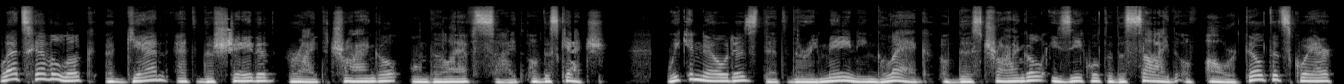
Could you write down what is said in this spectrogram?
let's have a look again at the shaded right triangle on the left side of the sketch we can notice that the remaining leg of this triangle is equal to the side of our tilted square,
